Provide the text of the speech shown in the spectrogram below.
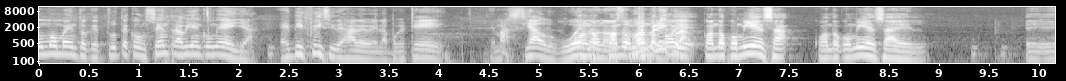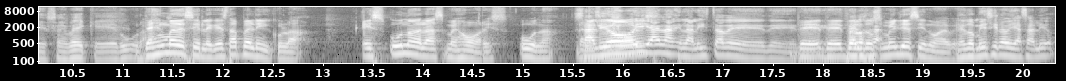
un momento que tú te concentras bien con ella, es difícil dejar de verla porque es que es demasiado bueno. cuando, no, cuando, mejor cuando- película. oye, cuando comienza, cuando comienza él, eh, se ve que es dura. Déjenme decirle que esta película es una de las mejores. Una. Salió hoy en la, en la lista de... de, de, de- del los- 2019. De 2019 ya salió.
